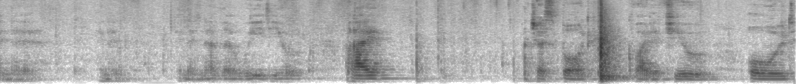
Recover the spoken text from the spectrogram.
in, a, in, a, in another video. I just bought quite a few old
